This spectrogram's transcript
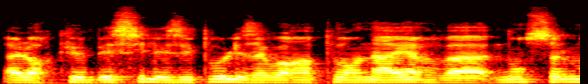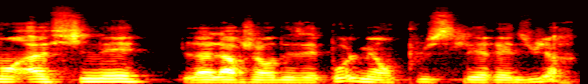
alors que baisser les épaules, les avoir un peu en arrière va non seulement affiner la largeur des épaules, mais en plus les réduire.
